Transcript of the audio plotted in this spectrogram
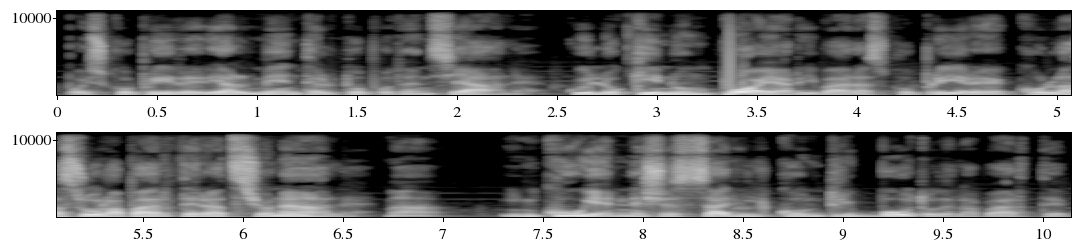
puoi scoprire realmente il tuo potenziale, quello che non puoi arrivare a scoprire con la sola parte razionale, ma in cui è necessario il contributo della parte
